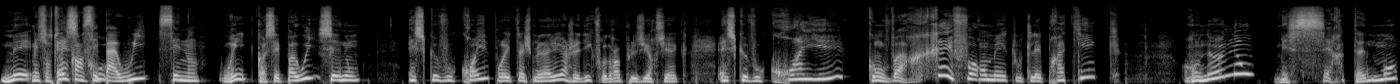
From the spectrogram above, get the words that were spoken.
Mais, Mais surtout quand c'est pas oui, c'est non. Oui, quand c'est pas oui, c'est non. Est-ce que vous croyez, pour les tâches ménagères, j'ai dit qu'il faudra plusieurs siècles, est-ce que vous croyez qu'on va réformer toutes les pratiques en un an? Mais certainement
